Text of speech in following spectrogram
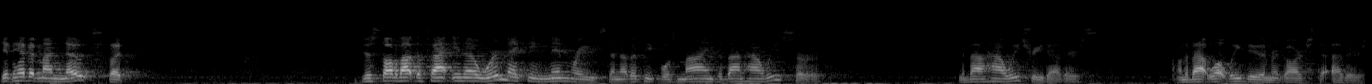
Didn't have it in my notes, but just thought about the fact, you know, we're making memories in other people's minds about how we serve, and about how we treat others, and about what we do in regards to others.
